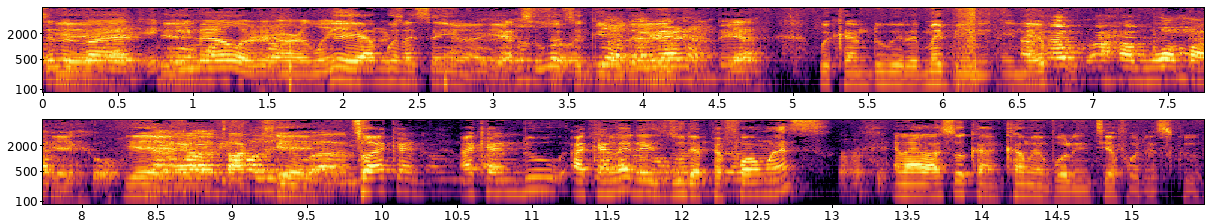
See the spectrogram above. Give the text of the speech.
send it Yeah, via yeah. email or, or a link. Yeah, yeah, I'm going to send you, yeah, just to Absolutely. give you the Yeah, link and then yeah. we can do it maybe in I have, April. I have one more. Yeah, Cool. yeah. I'll talk to Yeah. um, So I can, I can do, I can let us do the performance Uh-huh. and I also can come and volunteer for the school.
